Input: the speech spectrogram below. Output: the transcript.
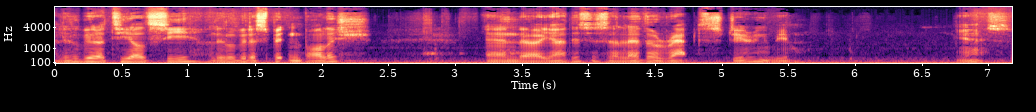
A little bit of TLC, a little bit of spit and polish. And uh, yeah, this is a leather wrapped steering wheel. Yes.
